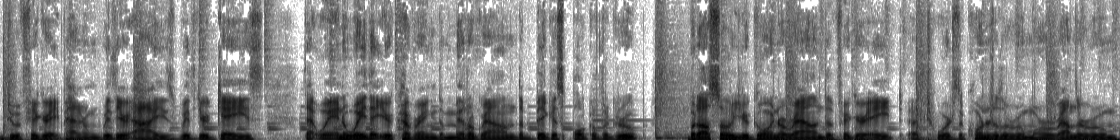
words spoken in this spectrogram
do a figure eight pattern with your eyes, with your gaze. That way, in a way that you're covering the middle ground, the biggest bulk of the group, but also you're going around the figure eight uh, towards the corners of the room or around the room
